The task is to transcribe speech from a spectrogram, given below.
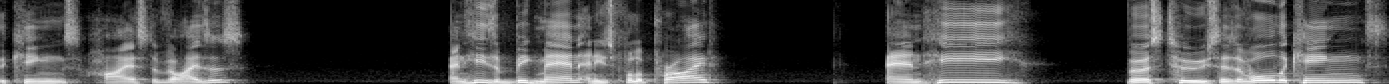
the king's highest advisors. And he's a big man and he's full of pride. And he, verse 2 says, Of all the kings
